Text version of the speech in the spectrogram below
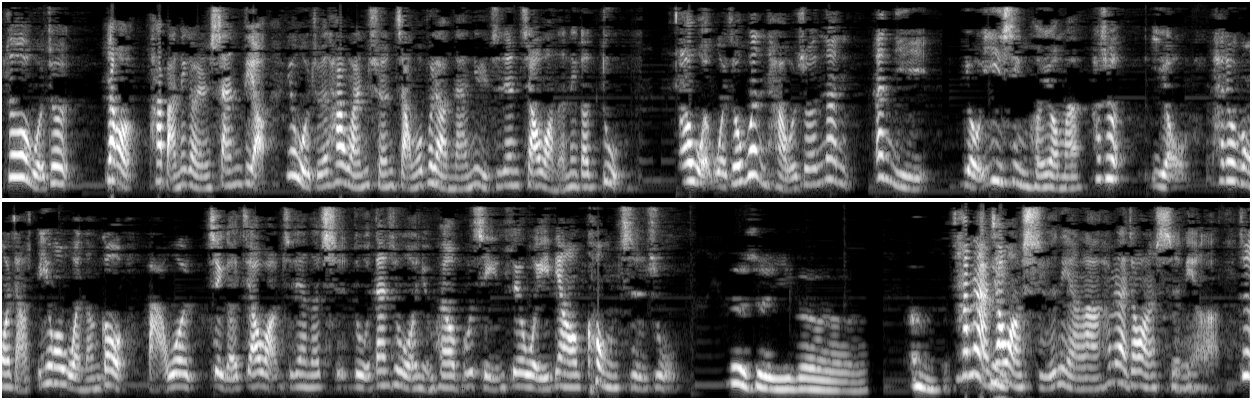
最后我就。要他把那个人删掉，因为我觉得他完全掌握不了男女之间交往的那个度。然后我我就问他，我说那那你有异性朋友吗？他说有，他就跟我讲，因为我能够把握这个交往之间的尺度，但是我女朋友不行，所以我一定要控制住。这是一个。嗯，他们俩交往十年了，他们俩交往十年了。就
